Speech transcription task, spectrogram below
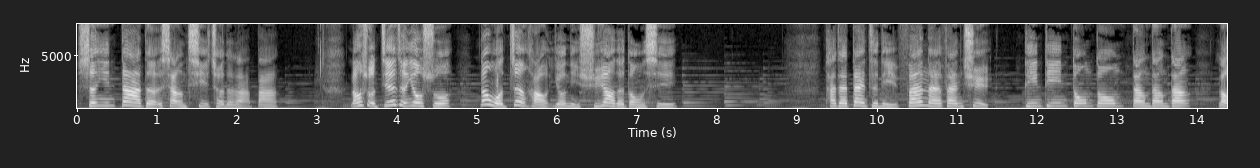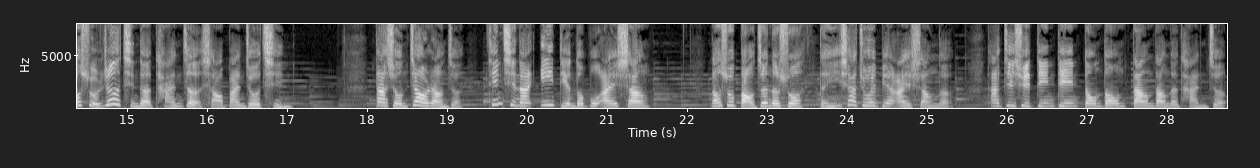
声音大得像汽车的喇叭。老鼠接着又说：“那我正好有你需要的东西。”他在袋子里翻来翻去，叮叮咚咚，当当当，老鼠热情地弹着小斑鸠琴。大熊叫嚷着，听起来一点都不哀伤。老鼠保证地说：“等一下就会变哀伤了。”他继续叮叮咚咚当当地弹着。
